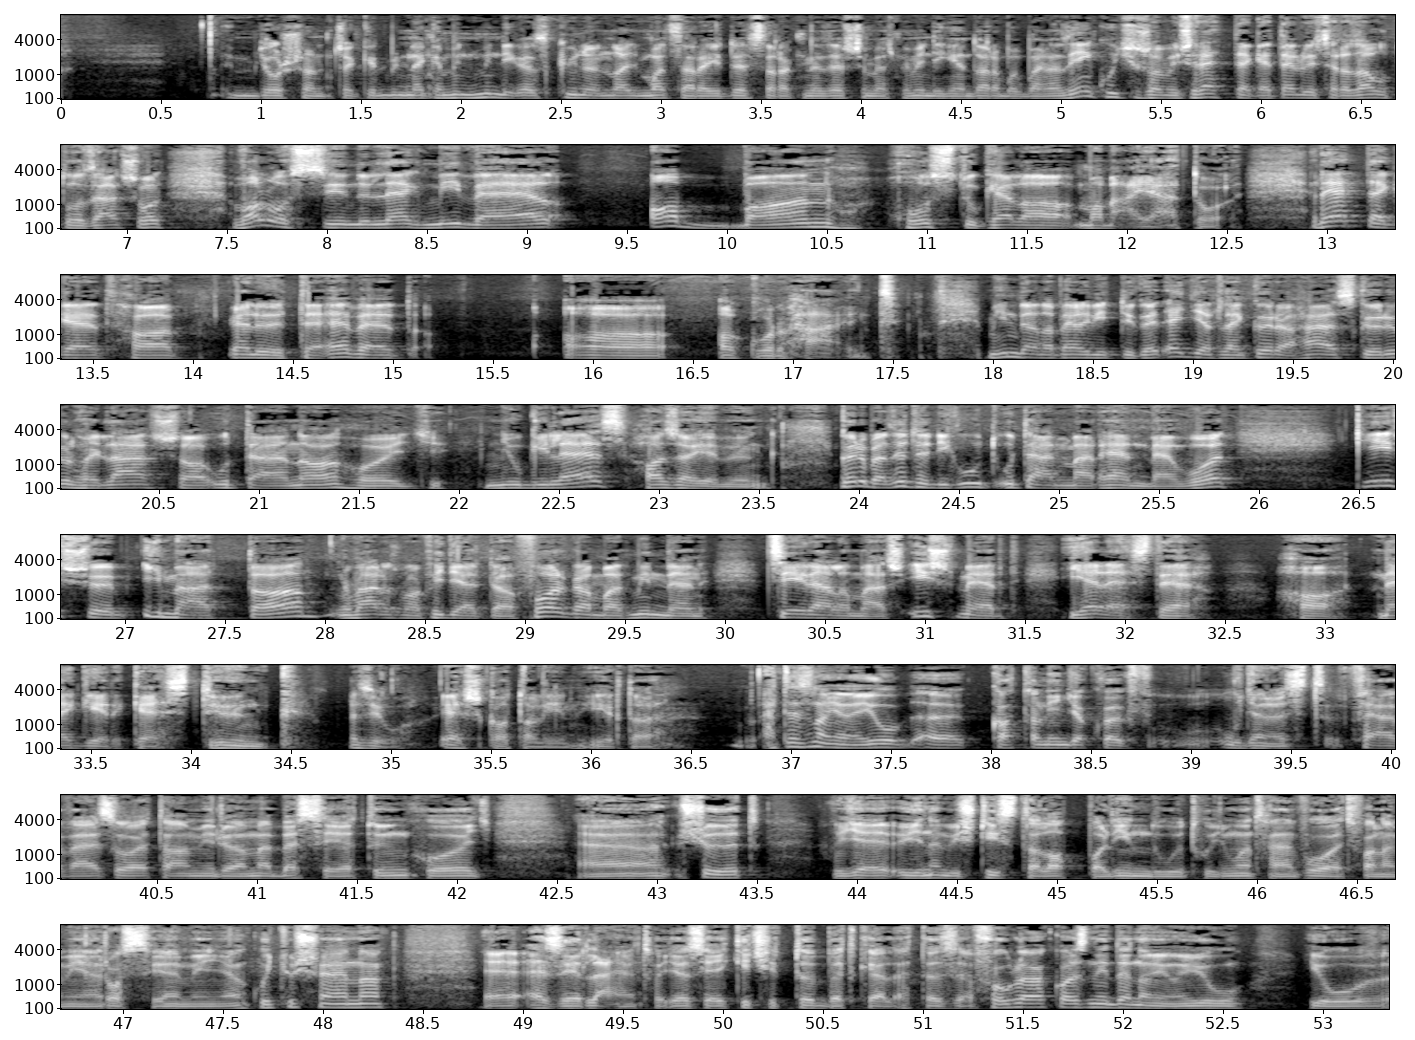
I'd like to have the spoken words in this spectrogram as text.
gyorsan, csak nekem mindig az külön nagy macarait összerakni az SMS, mert mindig ilyen darabokban. Az én kutyusom is retteget először az autózásról, valószínűleg mivel abban hoztuk el a mamájától. Retteget, ha előtte evett, a, akkor hányt. Minden nap elvittük őt egyetlen kör a ház körül, hogy lássa utána, hogy nyugi lesz, hazajövünk. Körülbelül az ötödik út után már rendben volt, Később imádta, a városban figyelte a forgalmat, minden célállomás ismert, jelezte, ha megérkeztünk. Ez jó. Es Katalin írta Hát ez nagyon jó. Katalin gyakorlatilag ugyanazt felvázolta, amiről már beszéltünk, hogy sőt, ugye ő nem is tiszta lappal indult, úgymond, hát volt valamilyen rossz élménye a kutyusának, ezért lehet, hogy azért egy kicsit többet kellett ezzel foglalkozni, de nagyon jó, jó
